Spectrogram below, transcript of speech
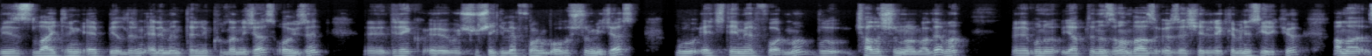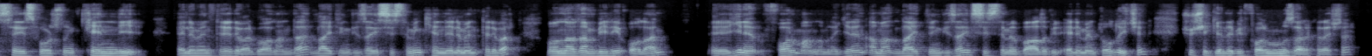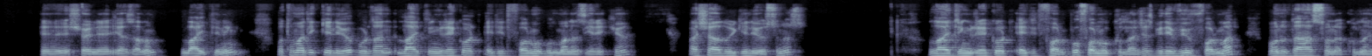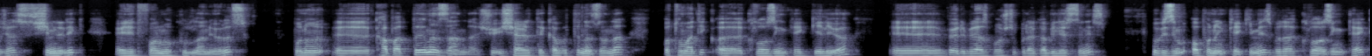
biz Lightning App Builder'ın elementlerini kullanacağız. O yüzden e, direkt e, şu şekilde form oluşturmayacağız. Bu HTML formu. Bu çalışır normalde ama e, bunu yaptığınız zaman bazı özel şeyler eklemeniz gerekiyor. Ama Salesforce'un kendi elementleri de var bu alanda. Lighting Design System'in kendi elementleri var. Onlardan biri olan e, yine form anlamına gelen ama Lighting Design System'e bağlı bir element olduğu için şu şekilde bir formumuz var arkadaşlar. E, şöyle yazalım. Lightning. Otomatik geliyor. Buradan Lightning Record Edit formu bulmanız gerekiyor. Aşağı doğru geliyorsunuz. Lighting Record Edit Form. Bu formu kullanacağız. Bir de View Form var. Onu daha sonra kullanacağız. Şimdilik Edit Form'u kullanıyoruz. Bunu e, kapattığınız anda, şu işaretle kapattığınız anda otomatik e, Closing Tag geliyor. E, böyle biraz boşluk bırakabilirsiniz. Bu bizim Opening Tag'imiz. Bu da Closing Tag.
